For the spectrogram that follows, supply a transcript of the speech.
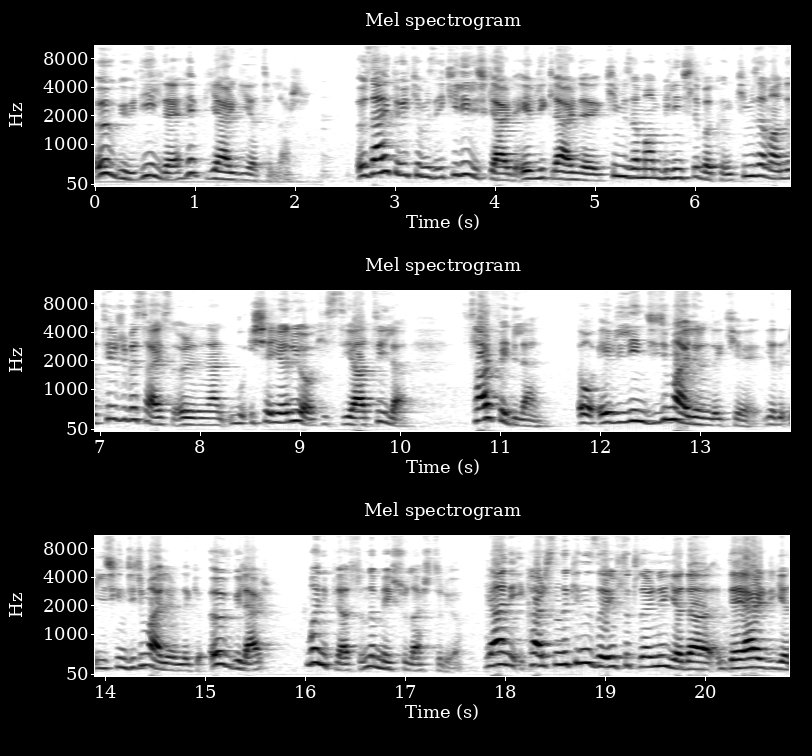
övgüyü değil de hep yergi yatırlar. Özellikle ülkemizde ikili ilişkilerde, evliliklerde kimi zaman bilinçli bakın, kimi zaman da tecrübe sayesinde öğrenilen bu işe yarıyor hissiyatıyla sarf edilen o evliliğin cicim aylarındaki ya da ilişkin cicim aylarındaki övgüler manipülasyonu da meşrulaştırıyor. Yani karşısındakinin zayıflıklarını ya da değer ya,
